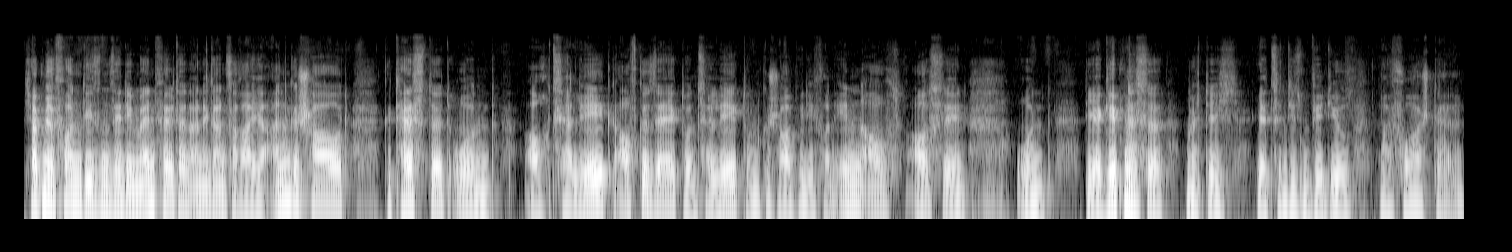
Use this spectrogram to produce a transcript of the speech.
Ich habe mir von diesen Sedimentfiltern eine ganze Reihe angeschaut, getestet und auch zerlegt, aufgesägt und zerlegt und geschaut, wie die von innen aus, aussehen. Und die Ergebnisse möchte ich jetzt in diesem Video mal vorstellen.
